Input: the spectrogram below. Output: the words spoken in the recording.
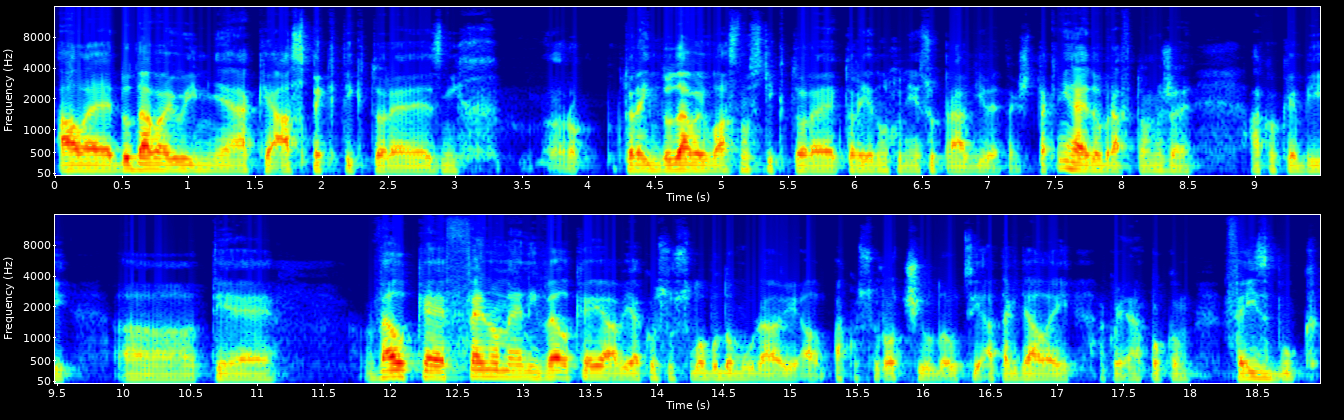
ale dodávajú im nejaké aspekty, ktoré z nich ktoré im dodávajú vlastnosti, ktoré, ktoré jednoducho nie sú pravdivé. Takže tá kniha je dobrá v tom, že ako keby uh, tie veľké fenomény, veľké javy, ako sú Slobodomúravi, ako sú Rothschildovci a tak ďalej, ako je napokon Facebook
